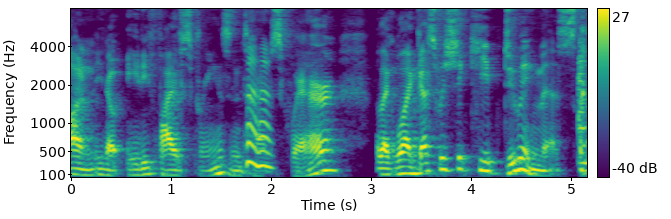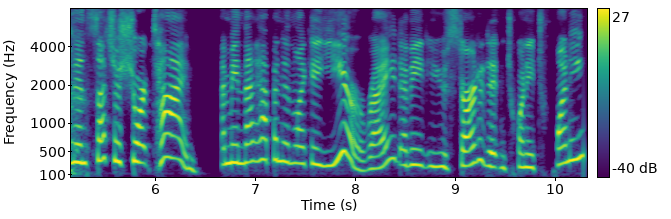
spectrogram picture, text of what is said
on you know 85 screens in Times Square. We're like, well, I guess we should keep doing this. And in such a short time. I mean, that happened in like a year, right? I mean, you started it in 2020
